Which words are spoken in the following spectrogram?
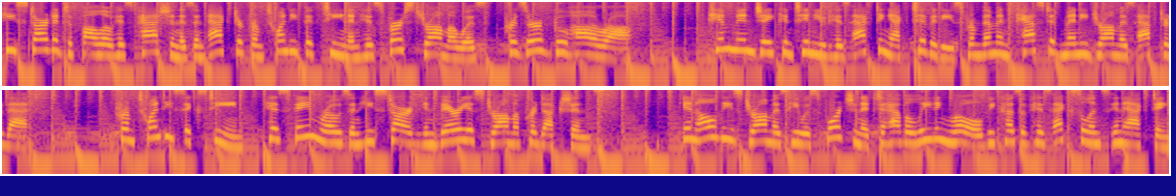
He started to follow his passion as an actor from 2015 and his first drama was, Persevere Goo Hae Ra. Kim Min Jae continued his acting activities from them and casted many dramas after that. From 2016, his fame rose and he starred in various drama productions. In all these dramas he was fortunate to have a leading role because of his excellence in acting.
